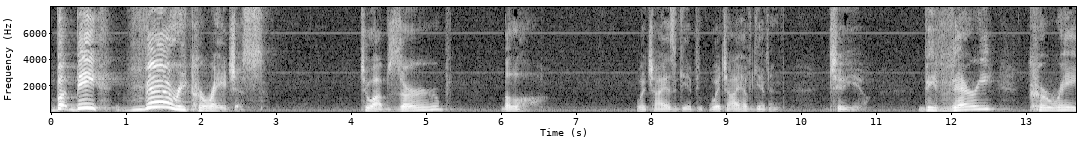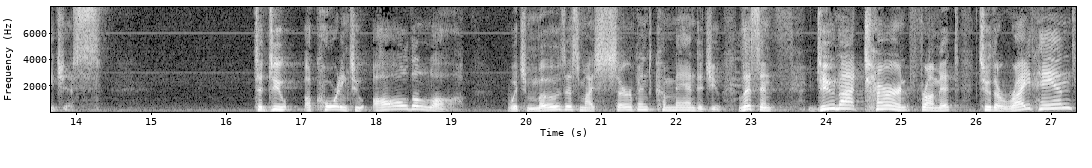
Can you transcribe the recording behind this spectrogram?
but be very courageous to observe the law which I, has given, which I have given to you. Be very courageous to do according to all the law which Moses, my servant, commanded you. Listen, do not turn from it to the right hand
